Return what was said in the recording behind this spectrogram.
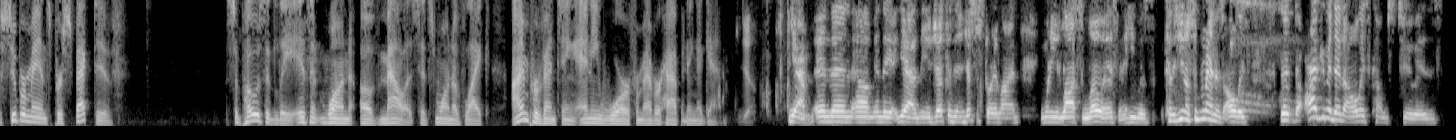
Superman's perspective supposedly isn't one of malice; it's one of like I'm preventing any war from ever happening again. Yeah, yeah, and then um, in the yeah the Injustice Injustice storyline when he lost Lois and he was because you know Superman is always the the argument that it always comes to is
